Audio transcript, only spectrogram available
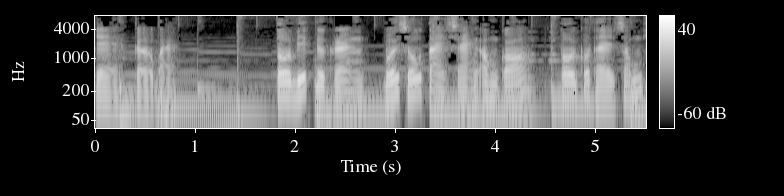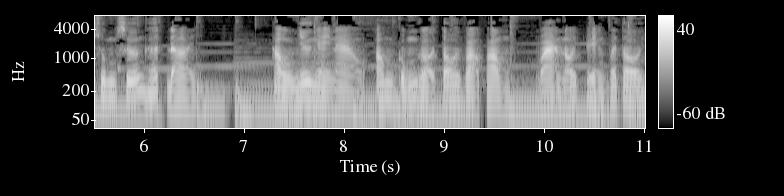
chè, cờ bạc. Tôi biết được rằng với số tài sản ông có, tôi có thể sống sung sướng hết đời. Hầu như ngày nào ông cũng gọi tôi vào phòng và nói chuyện với tôi.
